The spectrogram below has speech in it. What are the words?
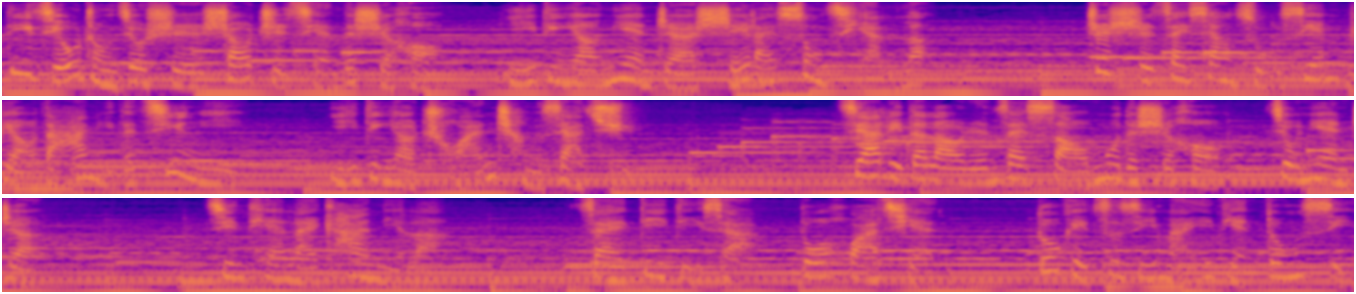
第九种就是烧纸钱的时候，一定要念着谁来送钱了，这是在向祖先表达你的敬意，一定要传承下去。家里的老人在扫墓的时候就念着。今天来看你了，在地底下多花钱，多给自己买一点东西，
